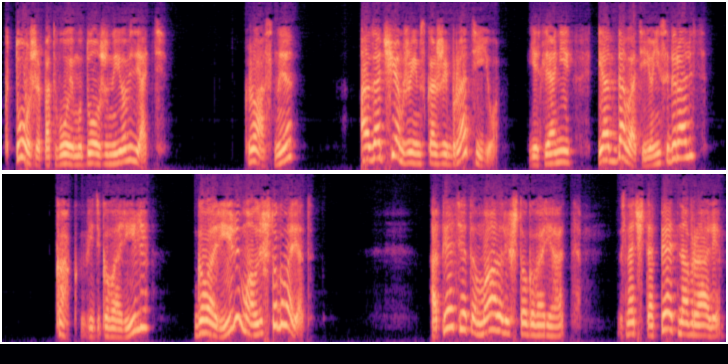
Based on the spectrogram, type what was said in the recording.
кто же, по-твоему, должен ее взять?» «Красные. А зачем же им, скажи, брать ее, если они и отдавать ее не собирались?» «Как, ведь говорили?» «Говорили, мало ли что говорят». «Опять это мало ли что говорят. Значит, опять наврали»,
